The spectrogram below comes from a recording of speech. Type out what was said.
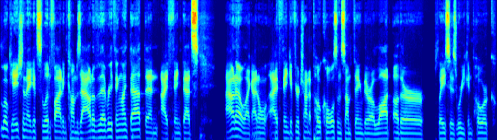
location that gets solidified and comes out of everything like that, then I think that's I don't know. Like I don't. I think if you're trying to poke holes in something, there are a lot other places where you can poke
